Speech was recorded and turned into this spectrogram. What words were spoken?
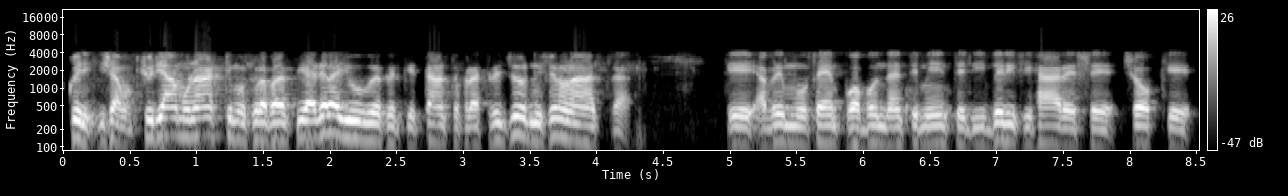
Quindi diciamo, chiudiamo un attimo sulla partita della Juve perché tanto fra tre giorni c'è un'altra e avremo tempo abbondantemente di verificare se ciò che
